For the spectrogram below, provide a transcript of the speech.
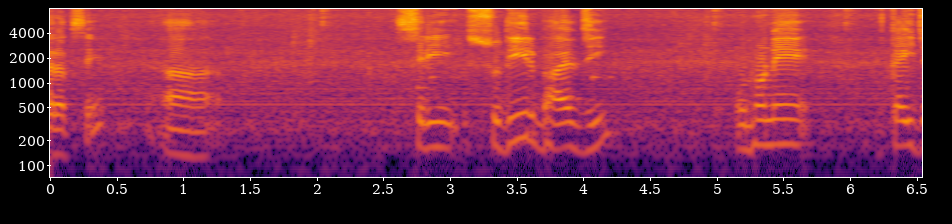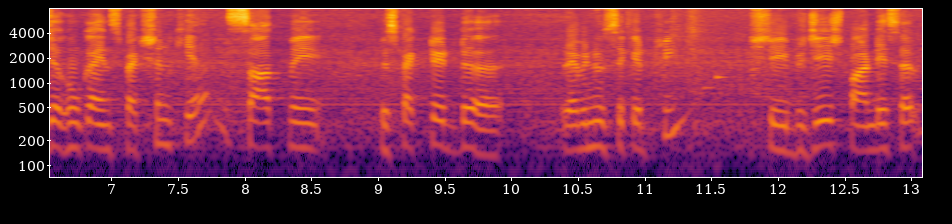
तरफ़ से अ, श्री सुधीर भायल जी, उन्होंने कई जगहों का इंस्पेक्शन किया। साथ में respected revenue secretary Shri Brijesh Pande sir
